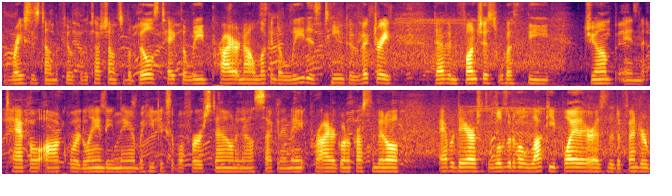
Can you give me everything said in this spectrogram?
He races down the field for the touchdown. So the Bills take the lead. Pryor now looking to lead his team to victory. Devin Funchess with the jump and tackle awkward landing there, but he picks up a first down and now second and eight. Pryor going across the middle. Abbrederis with a little bit of a lucky play there as the defender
